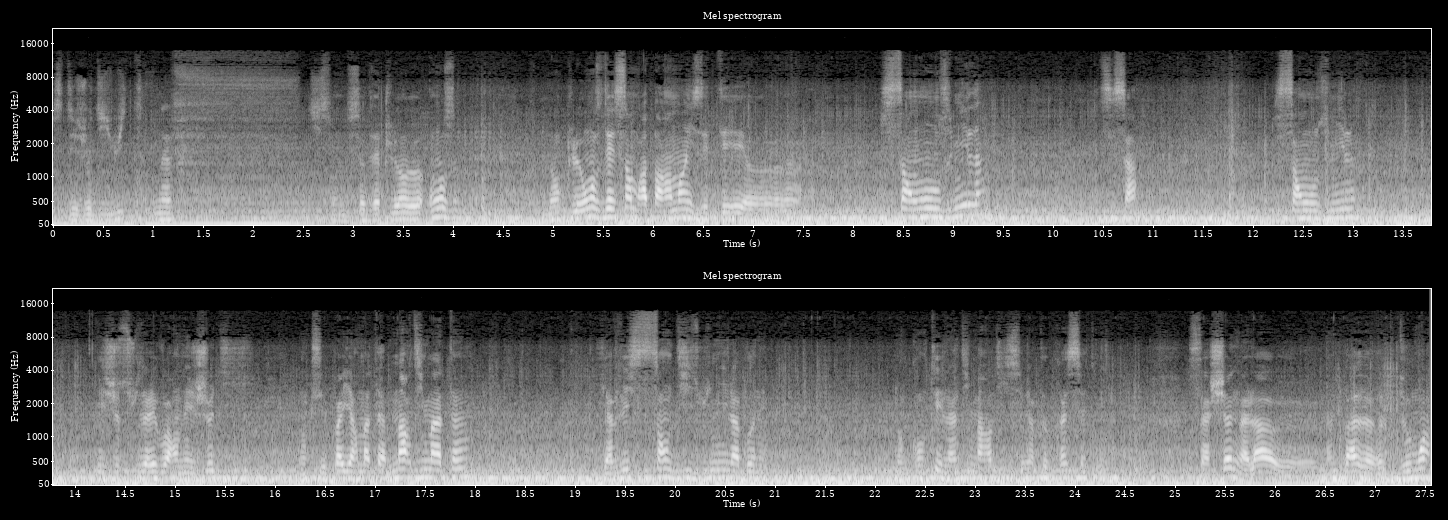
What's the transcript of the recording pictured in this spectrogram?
C'était jeudi 8, 9, 10, ça devait être le 11. Donc le 11 décembre apparemment ils étaient... Euh, 111 000. C'est ça. 111 000. Et je suis allé voir, on est jeudi. Donc c'est pas hier matin. Mardi matin, il y avait 118 000 abonnés. Donc comptez lundi, mardi, c'est à peu près 7 000. Sa chaîne, elle a euh, même pas euh, deux mois.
